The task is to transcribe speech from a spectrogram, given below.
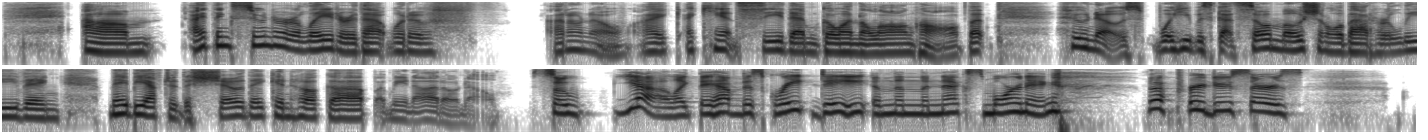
Um, I think sooner or later that would have. I don't know. I, I can't see them going the long haul, but who knows? Well, he was got so emotional about her leaving. Maybe after the show they can hook up. I mean, I don't know. So, yeah, like they have this great date and then the next morning the producers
